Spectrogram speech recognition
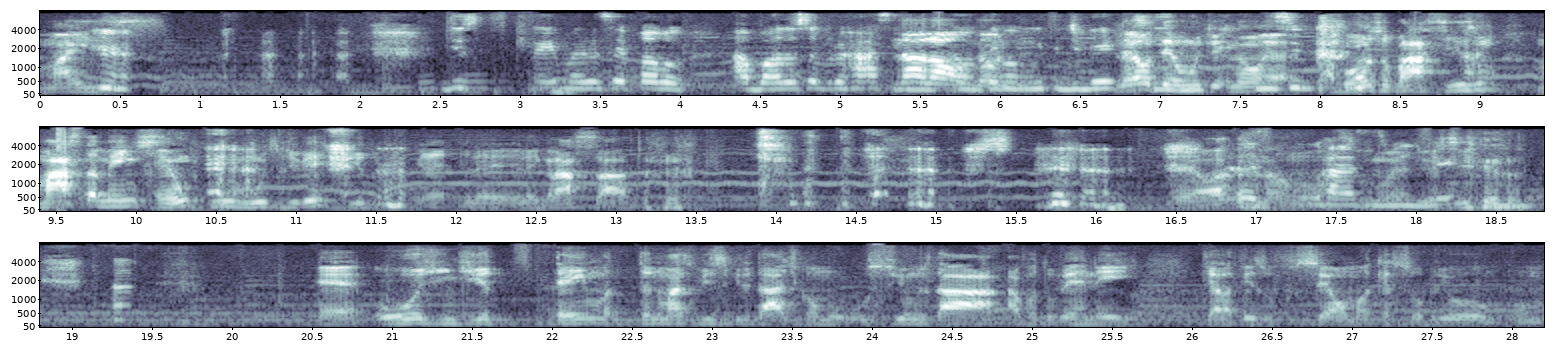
mais. Mas você falou aborda sobre o racismo. Não, não, é um não, tema não. muito divertido. Não, tem um, de- não é. Aborda sobre racismo, mas também é um filme muito divertido. É, ele, é, ele é engraçado. É, eu acho- não, o racismo não é é divertido. É, hoje em dia tem uma- tendo mais visibilidade como os filmes da Ava DuVernay, que ela fez o Selma, que é sobre o, o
